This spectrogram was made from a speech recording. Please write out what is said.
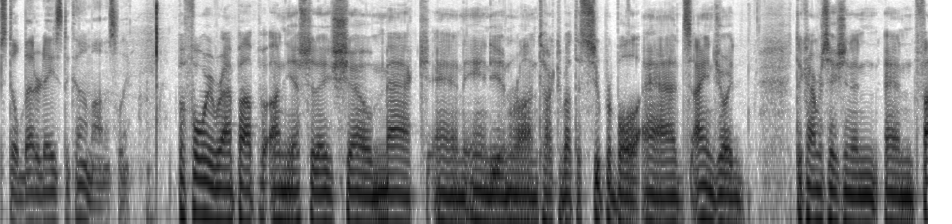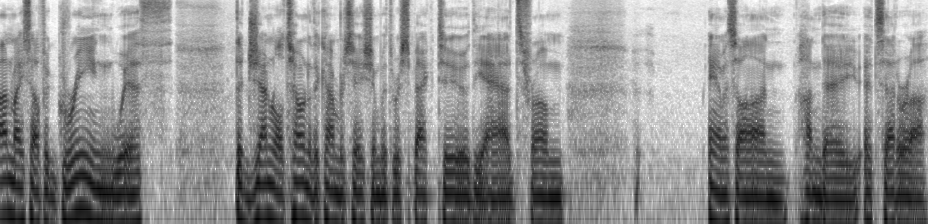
still better days to come, honestly. Before we wrap up on yesterday's show, Mac and Andy and Ron talked about the Super Bowl ads. I enjoyed the conversation and, and found myself agreeing with the general tone of the conversation with respect to the ads from Amazon, Hyundai, et cetera.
